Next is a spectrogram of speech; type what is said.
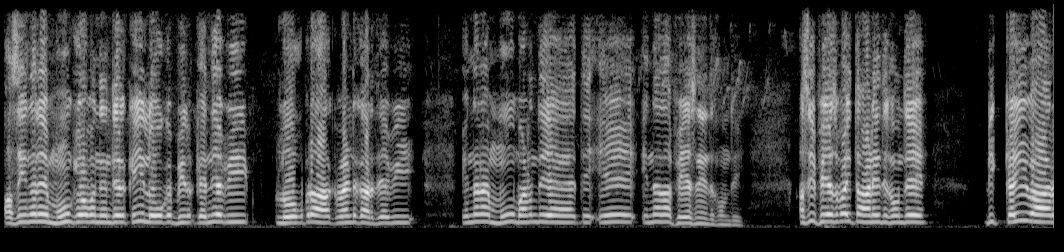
ਅਸੀਂ ਇਹਨਾਂ ਦੇ ਮੂੰਹ ਕਿਉਂ ਬੰਦ ਦਿੰਦੇ ਕਈ ਲੋਕ ਵੀ ਕਹਿੰਦੇ ਆ ਵੀ ਲੋਕ ਭਰਾ ਕਮੈਂਟ ਕਰਦੇ ਆ ਵੀ ਇਹਨਾਂ ਦਾ ਮੂੰਹ ਬੰਨਦੇ ਆ ਤੇ ਇਹ ਇਹਨਾਂ ਦਾ ਫੇਸ ਨਹੀਂ ਦਿਖਾਉਂਦੇ। ਅਸੀਂ ਫੇਸ ਬਾਈ ਤਾਂ ਨਹੀਂ ਦਿਖਾਉਂਦੇ ਵੀ ਕਈ ਵਾਰ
